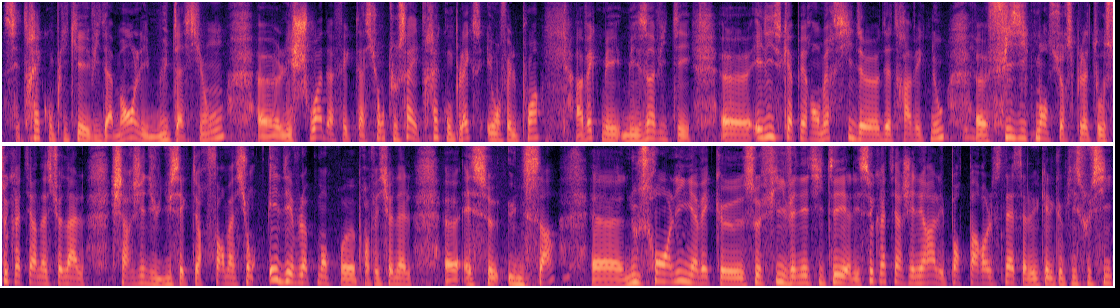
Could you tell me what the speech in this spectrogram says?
C'est très compliqué, évidemment, les mutations, euh, les choix d'affectation, tout ça est très complexe, et on fait le point avec mes, invités. Euh, Élise Capéran, merci d'être avec nous physiquement sur ce plateau, secrétaire nationale chargée du, secteur formation et développement professionnel SE UNSA. nous nous serons en ligne avec euh, Sophie Vénétité, elle est secrétaire générale et porte-parole SNES. Elle a eu quelques petits soucis.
